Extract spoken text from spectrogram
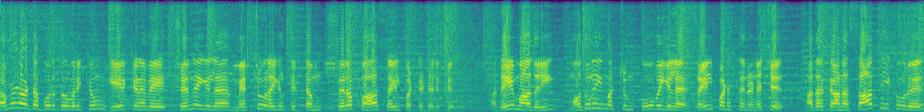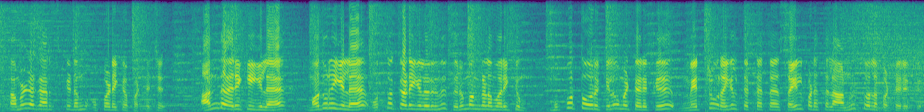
தமிழ்நாட்டை பொறுத்த வரைக்கும் ஏற்கனவே சென்னையில மெட்ரோ ரயில் திட்டம் சிறப்பா செயல்பட்டு இருக்கு அதே மாதிரி மதுரை மற்றும் கோவையில செயல்படுத்த நினைச்சு அதற்கான சாத்தியக்கூறு தமிழக அரசிடம் ஒப்படைக்கப்பட்டுச்சு. அந்த அறிக்கையில மதுரையில ஒத்தக்கடையிலிருந்து திருமங்கலம் வரைக்கும் முப்பத்தோரு கிலோமீட்டருக்கு மெட்ரோ ரயில் திட்டத்தை செயல்படுத்தலாம்னு சொல்லப்பட்டிருக்கு.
